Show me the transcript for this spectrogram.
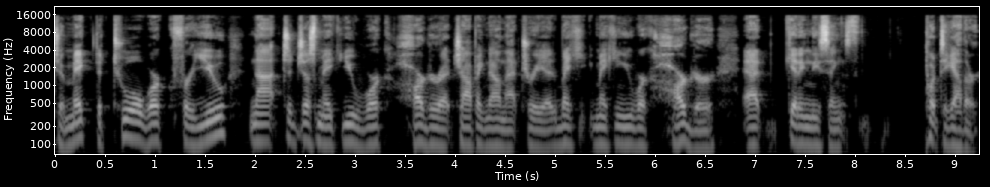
to make the tool work for you, not to just make you work harder at chopping down that tree, and make, making you work harder at getting these things put together.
